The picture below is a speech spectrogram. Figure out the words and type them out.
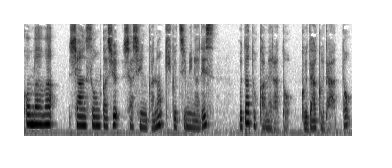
こんばんは。シャンソン歌手、写真家の菊池美奈です。歌とカメラとグダグダと。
